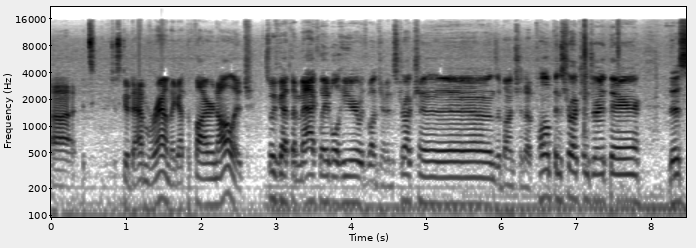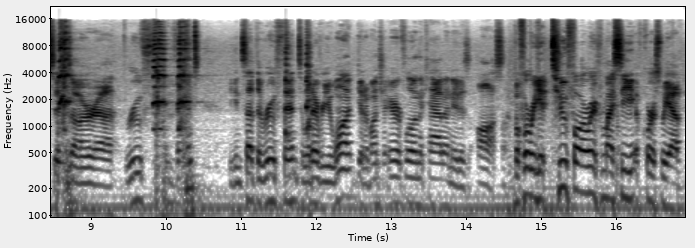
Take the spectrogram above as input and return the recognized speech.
Uh, it's just good to have them around. They got the fire knowledge. So we've got the Mack label here with a bunch of instructions, a bunch of the pump instructions right there. This is our uh, roof vent. You can set the roof vent to whatever you want, get a bunch of airflow in the cabin. It is awesome. Before we get too far away from my seat, of course, we have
